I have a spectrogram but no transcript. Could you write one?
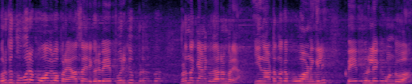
അവർക്ക് ദൂരെ പോകാൻ ചിലപ്പോൾ പ്രയാസമായിരിക്കും. ഒരു ബേപ്പൂർക്ക് ഇവിടെ ഇവിടെ നിന്നൊക്കെയാണെങ്കിൽ ഉദാഹരണം പറയാം. ഈ നാട്ടിൽ നിന്നൊക്കെ പോവുകയാണെങ്കിൽ ബേപ്പൂരിലേക്ക് കൊണ്ടുപോകാം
